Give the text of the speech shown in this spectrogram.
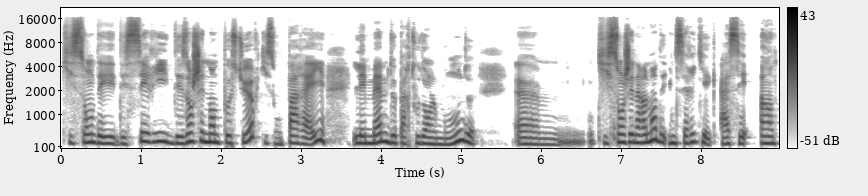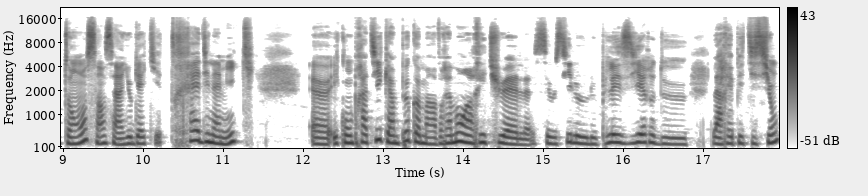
qui sont des, des, séries, des enchaînements de postures qui sont pareils, les mêmes de partout dans le monde, euh, qui sont généralement une série qui est assez intense. Hein. c'est un yoga qui est très dynamique. et qu'on pratique un peu comme un, vraiment un rituel. C'est aussi le plaisir de la répétition.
